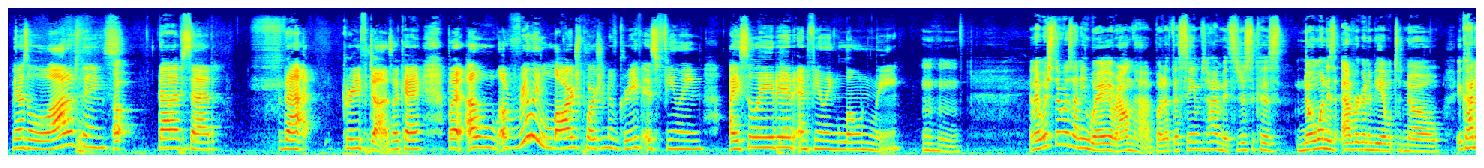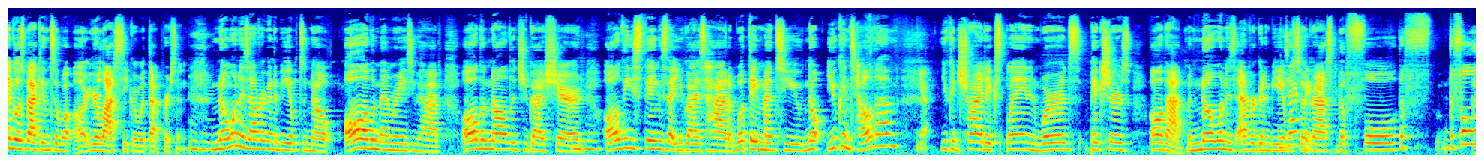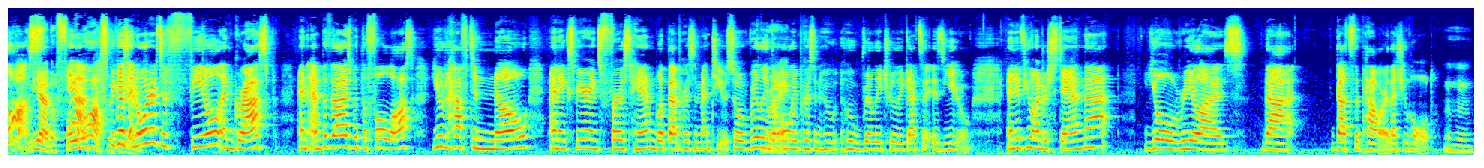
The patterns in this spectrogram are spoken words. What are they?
There's a lot of things Oh. that I've said that grief does, okay? But a, a really large portion of grief is feeling isolated and feeling lonely. Mm-hmm. And I wish there was any way around that, but at the same time, it's just because no one is ever going to be able to know. It kind of goes back into what, uh, your last secret with that person. No one is ever going to be able to know all the memories you have, all the knowledge you guys shared, all these things that you guys had, what they meant to you. No, you can tell them. Yeah. You can try to explain in words, pictures, all that, but no one is ever going to be able to grasp the full. The, f- the full loss. Yeah, the full loss Because you. in order to feel and grasp and empathize with the full loss, you'd have to know and experience firsthand what that person meant to you. So really, the only person who who really truly gets it is you. And if you understand that, you'll realize that that's the power that you hold. Mm-hmm.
